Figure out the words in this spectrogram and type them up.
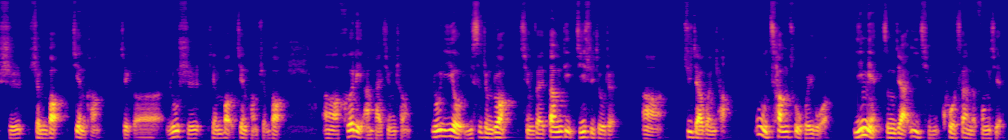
实申报健康，这个如实填报健康申报，啊，合理安排行程。如已有疑似症状，请在当地及时就诊，啊，居家观察，勿仓促回国，以免增加疫情扩散的风险。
